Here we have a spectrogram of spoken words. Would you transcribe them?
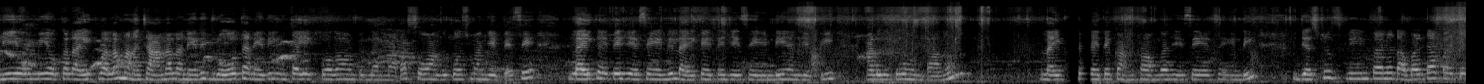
మీ మీ యొక్క లైక్ వల్ల మన ఛానల్ అనేది గ్రోత్ అనేది ఇంకా ఎక్కువగా ఉంటుందన్నమాట. సో అందుకోసం అని చెప్పేసి లైక్ అయితే చేసేయండి లైక్ అయితే చేసేయండి అని చెప్పి అడుగుతూ ఉంటాను. లైక్ అయితే కన్ఫామ్గా చేసేసేయండి జస్ట్ స్క్రీన్ పైన డబల్ ట్యాప్ అయితే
